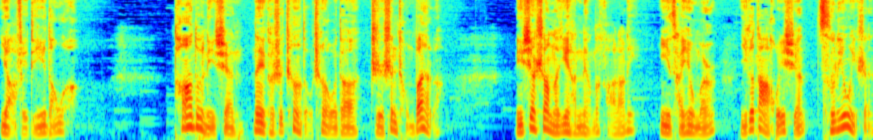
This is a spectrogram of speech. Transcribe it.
亚非第一刀啊？他对李炫那可是彻头彻尾的只剩崇拜了。李炫上了叶恒良的法拉利，一踩油门，一个大回旋，呲溜一声，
